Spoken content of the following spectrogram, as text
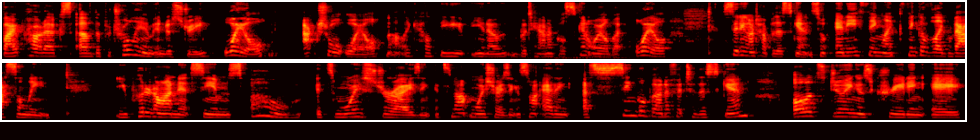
byproducts of the petroleum industry, oil, actual oil, not like healthy, you know, botanical skin oil, but oil sitting on top of the skin. So anything like, think of like Vaseline. You put it on, it seems, oh, it's moisturizing. It's not moisturizing. It's not adding a single benefit to the skin. All it's doing is creating a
